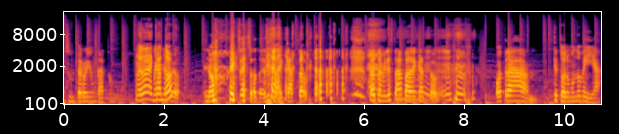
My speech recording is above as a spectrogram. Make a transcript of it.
es un perro y un gato. ¿No es la de Bueno, pero- No, esa es otra, esa es la de Cat pero también estaba padre Cat Dog. Otra que todo el mundo veía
